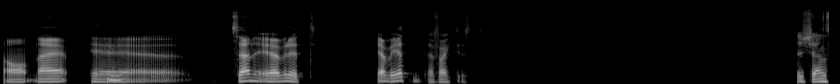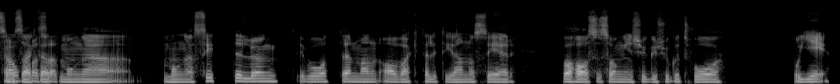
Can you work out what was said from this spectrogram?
Ja, nej. Mm. Eh, Sen i övrigt, jag vet inte faktiskt. Det känns som sagt att, att- många, många sitter lugnt i båten. Man avvaktar lite grann och ser vad har säsongen 2022 att ge.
